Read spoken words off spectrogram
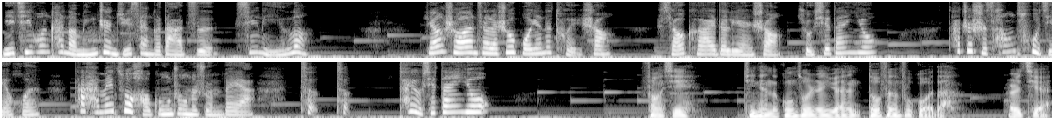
倪清欢看到“民政局”三个大字，心里一愣，两手按在了周伯言的腿上，小可爱的脸上有些担忧。他这是仓促结婚，他还没做好公众的准备啊！他他他有些担忧。放心，今天的工作人员都吩咐过的，而且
